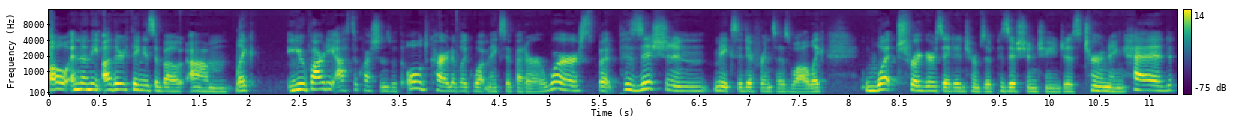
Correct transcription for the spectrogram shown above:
Oh, and then the other thing is about um, like you've already asked the questions with old cart of like what makes it better or worse, but position makes a difference as well. Like what triggers it in terms of position changes, turning head,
